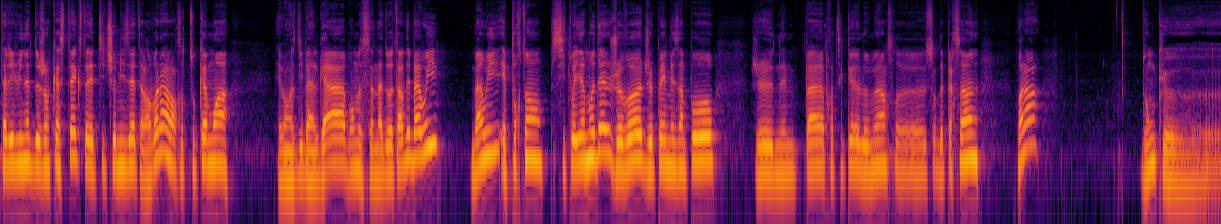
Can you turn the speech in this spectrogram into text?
t'as les lunettes de Jean Castex, t'as les petites chemisettes. Alors voilà, alors en tout cas moi, et ben on se dit bah le gars, bon bah, c'est un ado attardé, bah oui, bah oui. Et pourtant citoyen modèle, je vote, je paye mes impôts. Je n'aime pas pratiquer le meurtre euh, sur des personnes. Voilà. Donc euh,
